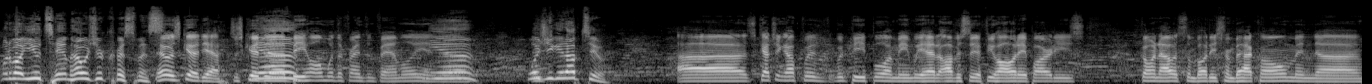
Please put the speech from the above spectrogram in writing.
What about you, Tim? How was your Christmas? It was good, yeah. Just good Yeah. to be home with the friends and family. And, yeah. What'd you get up to? Uh, uh, just catching up with, with people. I mean, we had obviously a few holiday parties, going out with some buddies from back home, and, uh,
